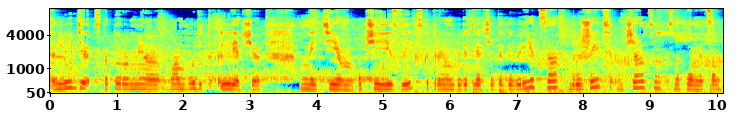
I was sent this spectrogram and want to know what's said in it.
люди, с которыми вам будет легче найти общий язык, с которыми вам будет легче договориться, дружить, общаться, знакомиться.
